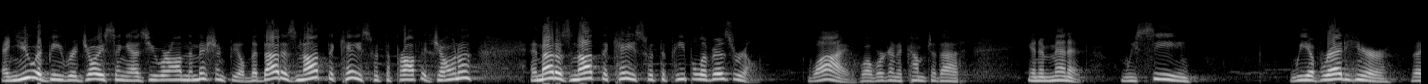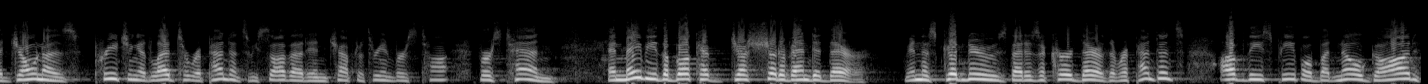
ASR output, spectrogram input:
and you would be rejoicing as you were on the mission field. But that is not the case with the prophet Jonah, and that is not the case with the people of Israel. Why? Well, we're going to come to that in a minute. We see, we have read here that Jonah's preaching had led to repentance. We saw that in chapter 3 and verse, verse 10. And maybe the book have just should have ended there in this good news that has occurred there, the repentance of these people. But no, God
